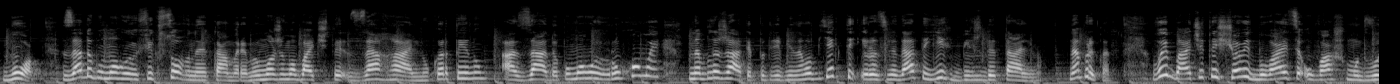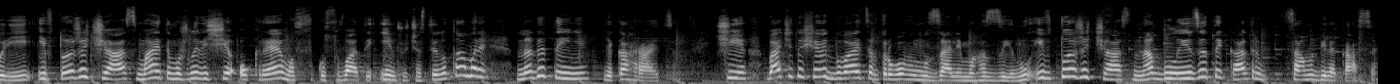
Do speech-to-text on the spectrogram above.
Бо за допомогою фіксованої камери ми можемо бачити загальну картину, а за допомогою рухомої наближати потрібні нам об'єкти і розглядати їх більш детально. Наприклад, ви бачите, що відбувається у вашому дворі, і в той же час маєте можливість ще окремо сфокусувати іншу частину камери на дитині, яка грається. Чи бачите, що відбувається в торговому залі магазину, і в той же час наблизити кадр саме біля каси.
